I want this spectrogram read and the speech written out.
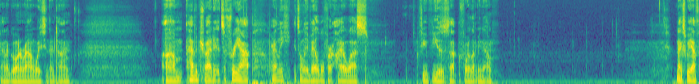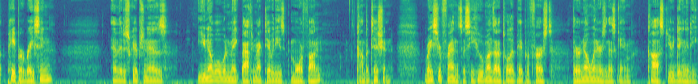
kind of going around wasting their time. Um, haven't tried it. It's a free app. Apparently, it's only available for iOS. If you've used this app before, let me know. Next, we have Paper Racing. And the description is You know what would make bathroom activities more fun? Competition. Race your friends to see who runs out of toilet paper first. There are no winners in this game. Cost your dignity,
